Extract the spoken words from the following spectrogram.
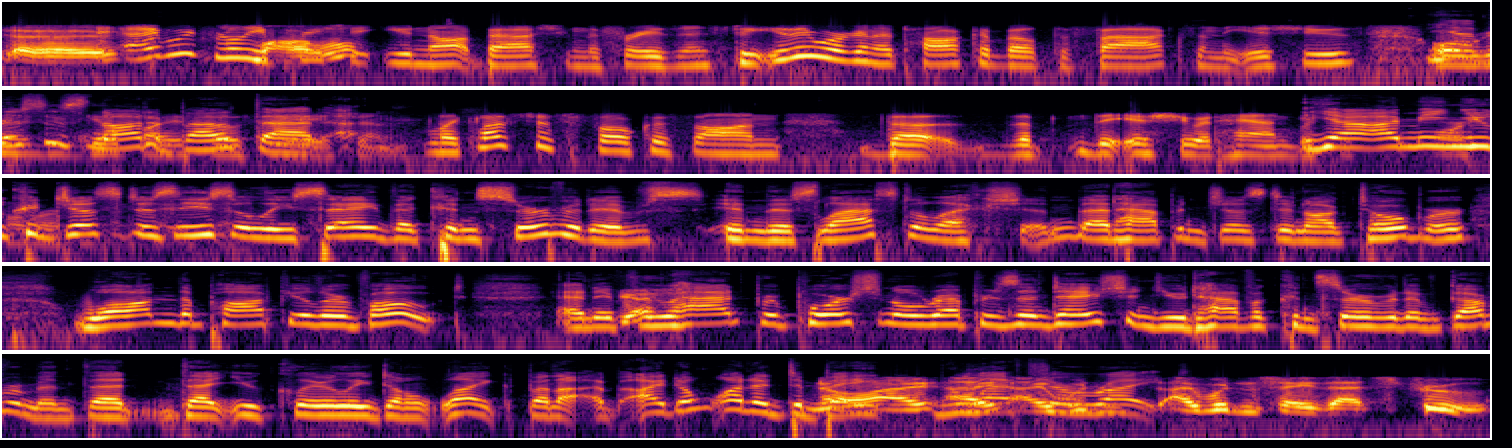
Uh, I would really model. appreciate you not bashing the Fraser Institute. Either we're going to talk about the facts and the issues, or Yeah, this is to do guilt not about that. Like, let's just focus on the the, the issue at hand. Yeah, I mean, you could just as easily say the conservatives in this last election that happened just in October won the popular vote. And if Yes. you had proportional representation, you'd have a conservative government that, that you clearly don't like. But I, I don't want to debate No, I, I, left I or wouldn't, right. I wouldn't say that's true.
